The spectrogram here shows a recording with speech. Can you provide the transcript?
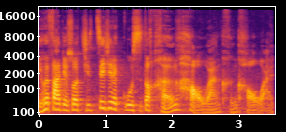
你会发觉说，其实这些的故事都很好玩，很好玩。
